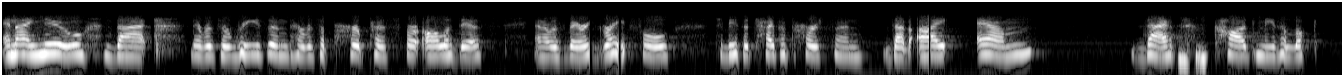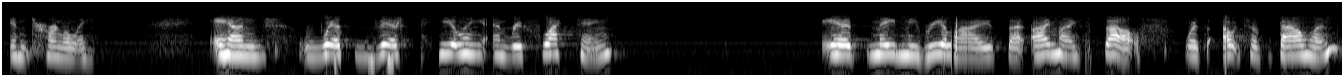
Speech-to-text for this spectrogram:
and I knew that there was a reason, there was a purpose for all of this, and I was very grateful to be the type of person that I am that Mhm. caused me to look internally. And with this healing and reflecting, it made me realize that I myself was out of balance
